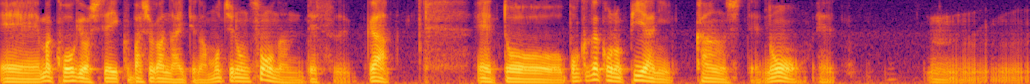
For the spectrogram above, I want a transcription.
えー、まあ、工業していく場所がないっていうのはもちろんそうなんですが、えっ、と、僕がこのピアに関しての、えー、うん、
